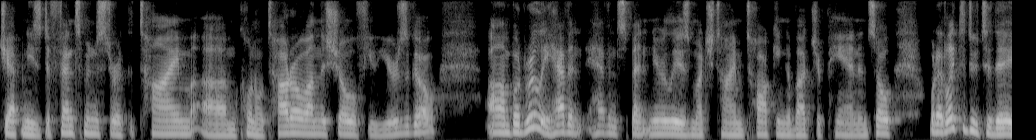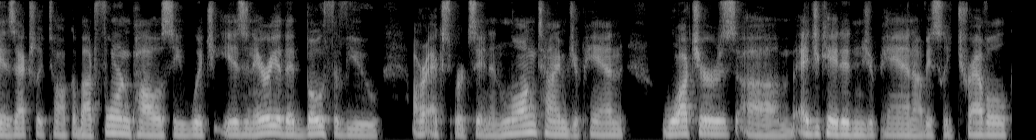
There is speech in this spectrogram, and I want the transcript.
Japanese defense minister at the time, um, Kono Taro, on the show a few years ago. Um, but really haven't haven't spent nearly as much time talking about Japan. And so, what I'd like to do today is actually talk about foreign policy, which is an area that both of you are experts in, and longtime Japan watchers, um, educated in Japan, obviously travel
